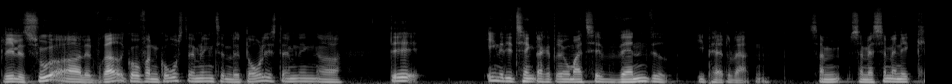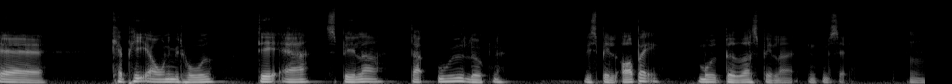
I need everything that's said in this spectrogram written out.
blive lidt sur og lidt vred, gå fra den gode stemning til den lidt dårlige stemning, og det er en af de ting, der kan drive mig til vanvid i paddelverdenen, som, som jeg simpelthen ikke kan kapere oven i mit hoved. Det er spillere, der udelukkende vil spille opad mod bedre spillere end dem selv. Mm.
